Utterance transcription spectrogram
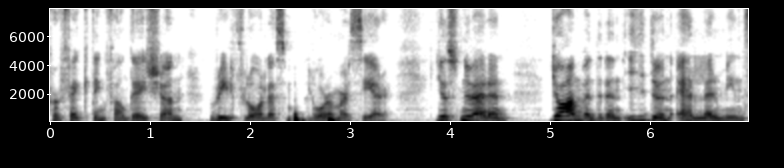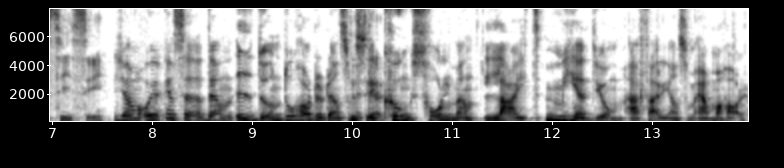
Perfecting Foundation, Real Flawless Laura Mercier. Just nu är den... Jag använder den Idun eller min CC. Ja, och jag kan säga den Idun, då har du den som Du heter ser. Kungsholmen Light Medium, är färgen som Emma har.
